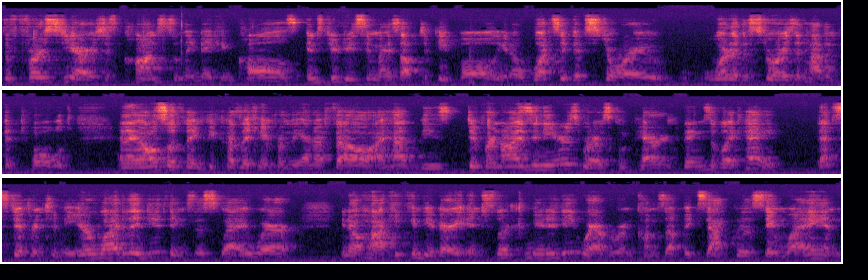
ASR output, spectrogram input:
the first year I was just constantly making calls, introducing myself to people, you know, what's a good story? What are the stories that haven't been told? And I also think because I came from the NFL, I had these different eyes and ears where I was comparing things of like, hey, that's different to me, or why do they do things this way? Where, you know, hockey can be a very insular community where everyone comes up exactly the same way and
